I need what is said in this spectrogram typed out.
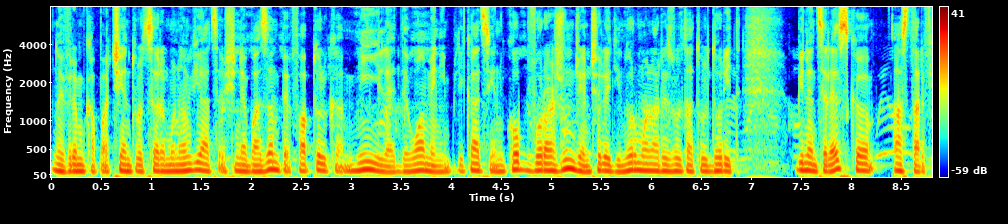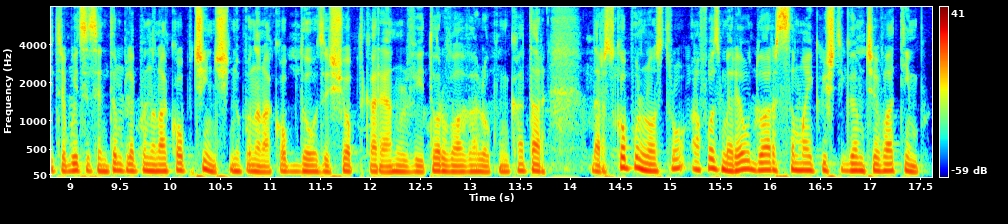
Noi vrem ca pacientul să rămână în viață și ne bazăm pe faptul că miile de oameni implicați în COP vor ajunge în cele din urmă la rezultatul dorit. Bineînțeles că asta ar fi trebuit să se întâmple până la COP5, nu până la COP28, care anul viitor va avea loc în Qatar, dar scopul nostru a fost mereu doar să mai câștigăm ceva timp.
